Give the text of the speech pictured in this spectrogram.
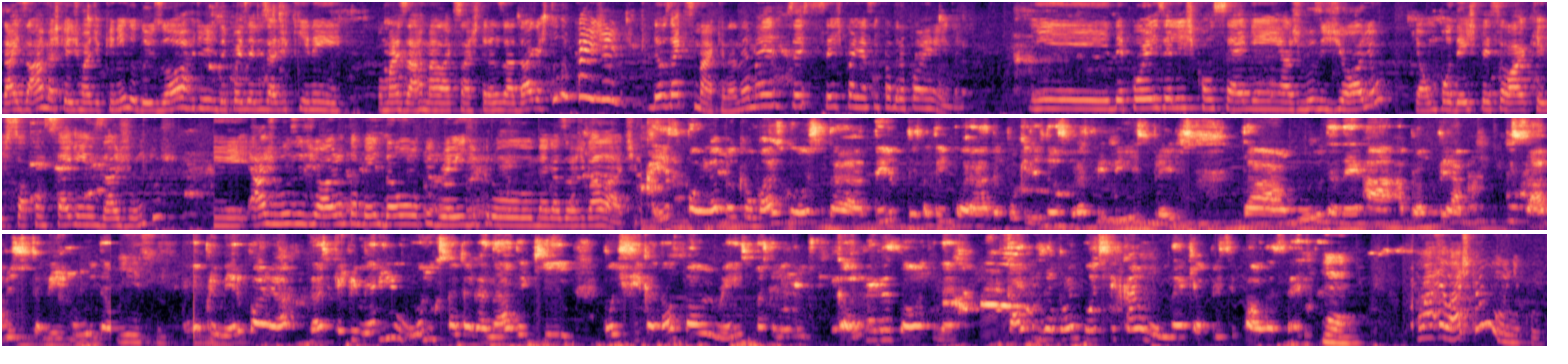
das armas que eles vão adquirindo, dos Zords, depois eles adquirem umas armas lá que são as transadagas, tudo cai de Deus Ex Machina, né? Mas vocês, vocês conhecem padrão Power Ranger. E depois eles conseguem as luzes de Orion, que é um poder especial que eles só conseguem usar juntos. E as luzes de Orion também dão um upgrade pro Megazord Galáctico. Esse poema é o que eu mais gosto da, dentro dessa temporada, porque eles dão os braceletes pra eles dar muda, né? A, a própria. Os sabres também mudam. Isso. É o primeiro eu acho que é o primeiro e o único, se não enganado, é que modifica não só o Range, mas também modifica o Megazord, né? Cycles é bom modificar um, né? Que é o principal da série. É. Eu, eu acho que é o único.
